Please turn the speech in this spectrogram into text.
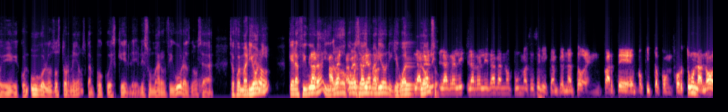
eh, con Hugo los dos torneos, tampoco es que le, le sumaron figuras, ¿no? O sea, se fue Marioni, Pero- que era figura, y no, ver- ¿cómo ver, se va a ir Marioni? Llegó al La, reali- Alonso. la, reali- la realidad ganó Pumas ese bicampeonato en parte un poquito con fortuna, ¿no?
